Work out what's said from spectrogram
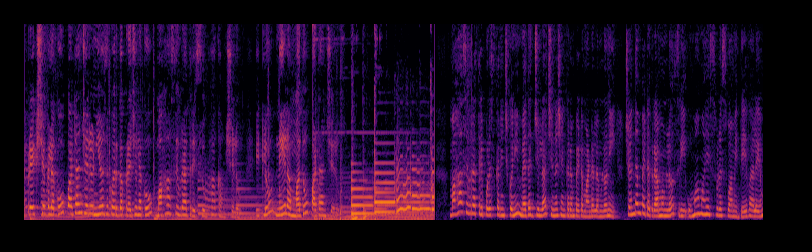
ప్రేక్షకులకు పటాన్చెరు నియోజకవర్గ ప్రజలకు మహాశివరాత్రి శుభాకాంక్షలు. ఇట్లు నేల మధు పటాన్చెరు. మహాశివరాత్రి పురస్కరించుకొని మెదక్ జిల్లా చిన్నశంకరంపేట మండలంలోని చందంపేట గ్రామంలో శ్రీ ఉమామహేశ్వర స్వామి దేవాలయం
